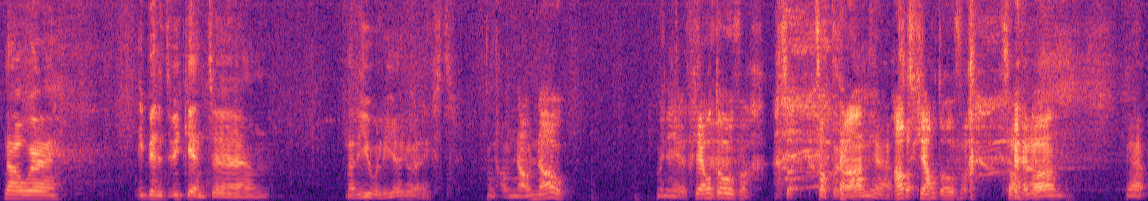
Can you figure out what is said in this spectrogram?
Nou, eh, ik ben dit weekend eh, naar de juwelier geweest. Nou, nou, nou. Meneer heeft Het, geld eh, over. Het zat, het eraan, ja. Het Had zat, geld over. het zat eraan. Ja.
